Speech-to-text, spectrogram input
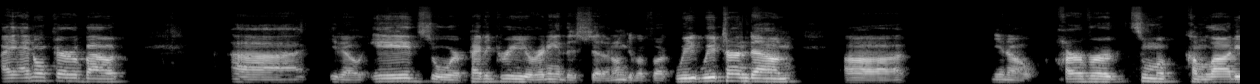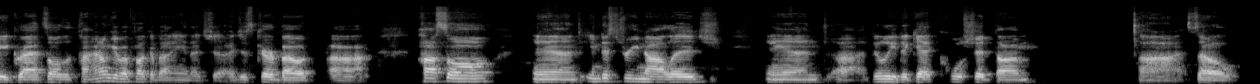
I, I don't care about uh you know age or pedigree or any of this shit. I don't give a fuck. We we turned down uh you know Harvard summa cum laude grads all the time. I don't give a fuck about any of that shit. I just care about uh hustle and industry knowledge and uh, ability to get cool shit done. Uh, so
